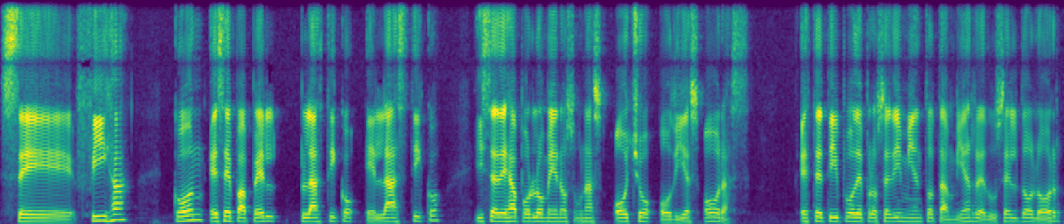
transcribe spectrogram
Se fija con ese papel plástico elástico y se deja por lo menos unas 8 o 10 horas. Este tipo de procedimiento también reduce el dolor,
